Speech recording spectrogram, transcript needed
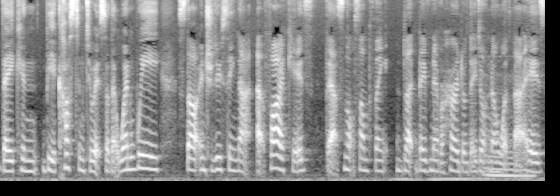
they can be accustomed to it. So that when we start introducing that at Fire Kids, that's not something that they've never heard or they don't know what that is.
